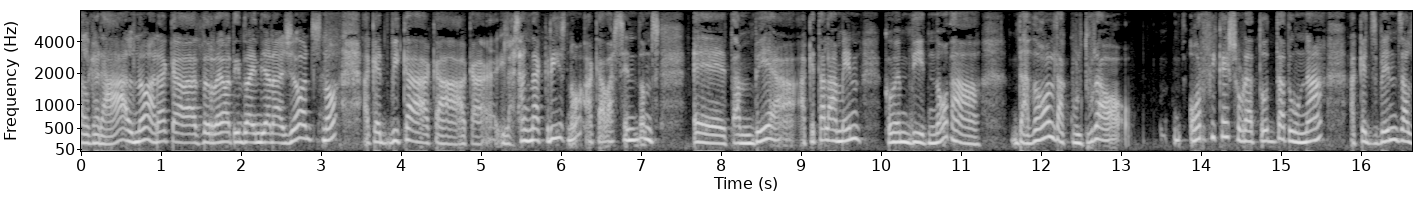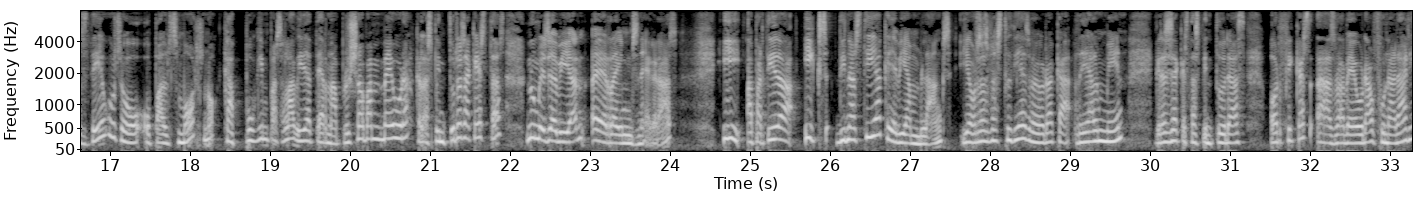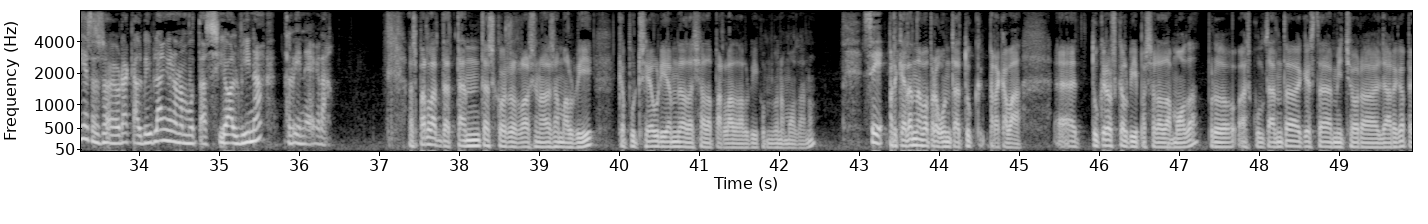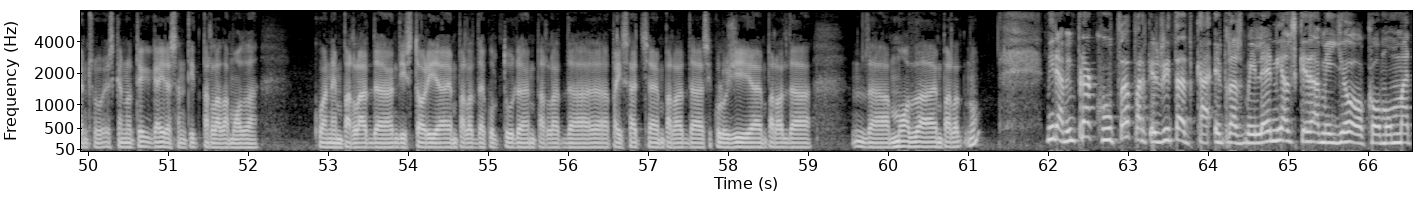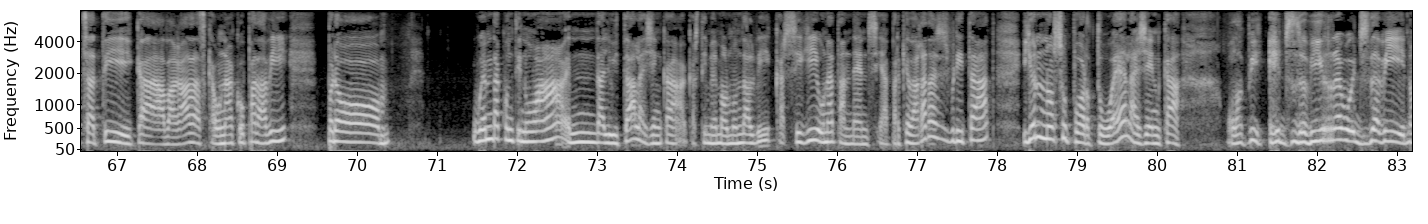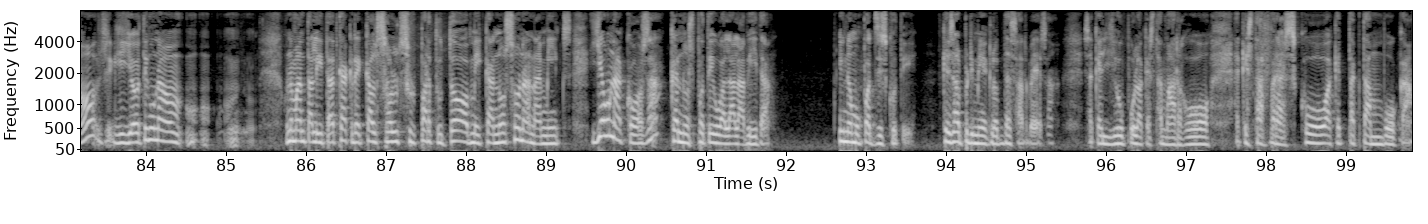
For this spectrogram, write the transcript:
el Graal, no? ara que tornem a tindre Indiana Jones, no? aquest vi que, que, que, i la sang de Crist no? acaba sent doncs, eh, també aquest element, com hem dit, no? de, de dol, de cultura òrfica i sobretot de donar aquests béns als déus o, o pels morts, no? que puguin passar la vida eterna. Però això vam veure que les pintures aquestes només hi havia eh, raïms negres. I a partir de X dinastia que hi havia blancs. Llavors es va estudiar i es va veure que realment, gràcies a aquestes pintures òrfiques, es va veure funeràries, es va veure que el vi blanc era una mutació albina del vi negre. Has parlat de tantes coses relacionades amb el vi que potser hauríem de deixar de parlar del vi com d'una moda, no? Sí. Perquè ara anava a preguntar, tu, per acabar, eh, tu creus que el vi passarà de moda? Però escoltant aquesta mitja hora llarga penso, és que no té gaire sentit parlar de moda quan hem parlat d'història, hem parlat de cultura, hem parlat de paisatge, hem parlat de psicologia, hem parlat de, de moda, hem parlat... No? Mira, a mi em preocupa perquè és veritat que entre els millennials queda millor com un matxatí que a vegades que una copa de vi, però ho hem de continuar, hem de lluitar, la gent que, que estimem el món del vi, que sigui una tendència, perquè a vegades és veritat, jo no suporto eh, la gent que hola, vi, ets de birra o ets de vi, no? O sigui, jo tinc una, una mentalitat que crec que el sol surt per tothom i que no són enemics. Hi ha una cosa que no es pot igualar a la vida i no m'ho pots discutir que és el primer glob de cervesa. És aquell llúpol, aquesta amargor, aquesta frescor, aquest tacte en boca.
